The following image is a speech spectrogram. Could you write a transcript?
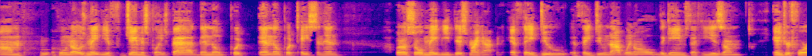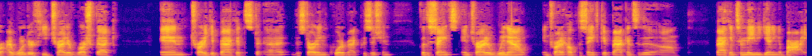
um, who, who knows? Maybe if Jameis plays bad, then they'll put then they'll put Taysom in. But also maybe this might happen if they do if they do not win all the games that he is um injured for. I wonder if he'd try to rush back and try to get back at, st- at the starting quarterback position for the Saints and try to win out and try to help the Saints get back into the um, back into maybe getting a bye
